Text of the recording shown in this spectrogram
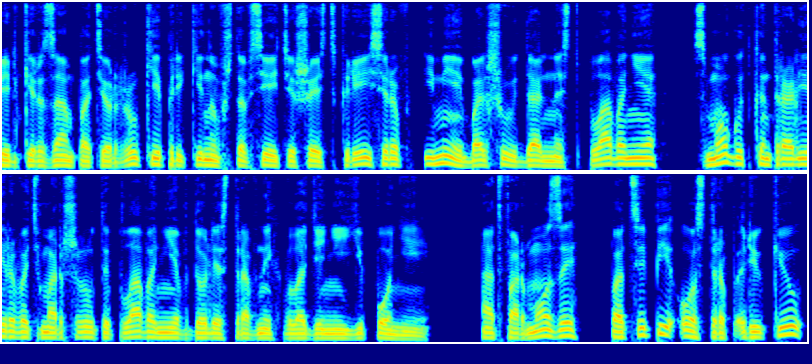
Фелькерзам потер руки, прикинув, что все эти шесть крейсеров, имея большую дальность плавания, смогут контролировать маршруты плавания вдоль островных владений Японии, от Формозы по цепи остров Рюкю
